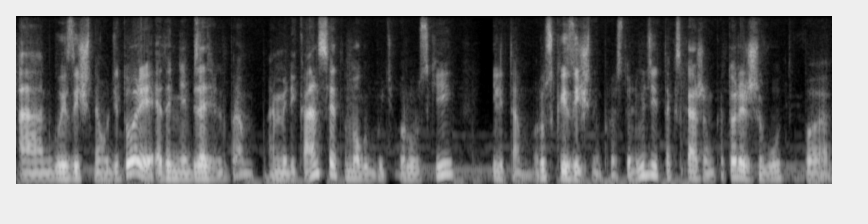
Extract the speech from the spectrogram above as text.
англоязычной аудитории, это не обязательно прям американцы, это могут быть русские или там русскоязычные просто люди, так скажем, которые живут в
